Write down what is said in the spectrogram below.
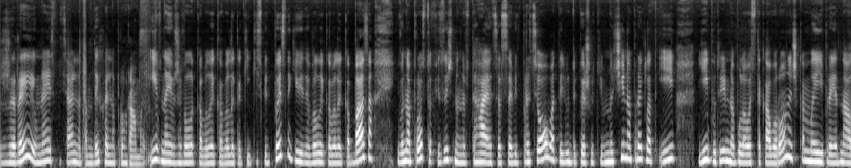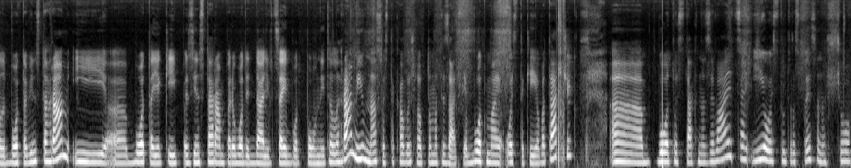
жири. І в неї спеціальна там дихальна програма. І в неї вже велика, велика, велика кількість підписників, і велика, велика база. І вона просто фізично не встигає це все відпрацьовувати. Люди пишуть і вночі, наприклад, і їй потрібна була ось така вороночка. Ми їй приєднали бота в інстаграм і е, бота, який з інстаграм переводить далі в цей бот повний телеграм. І в нас ось така вийшла автоматизація. Бот має ось такий аватарчик. е, Бот ось так називається. І ось тут розписано, що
